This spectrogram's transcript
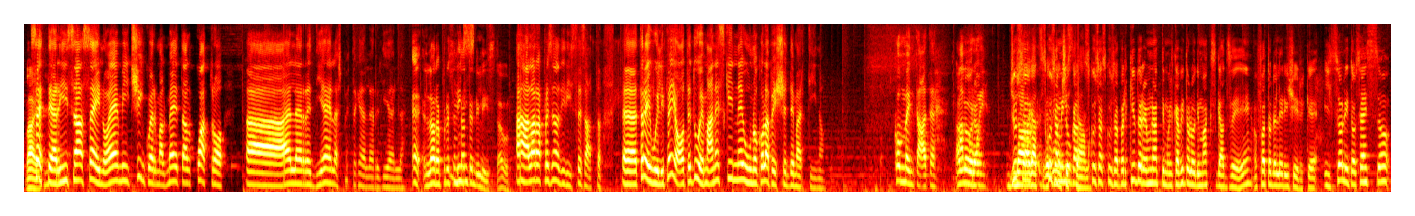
Vai. 7 Arisa, 6 Noemi, 5 Ermal Metal, 4 LRDL. Aspetta, che è LRDL? Eh, la rappresentante List- di lista. oh. Ah, la rappresentante di lista, esatto. 3 Willy Peyote, 2 Maneskin e 1 con la pesce De Martino. Commentate. Allora, voi. Giusto, No, ragazzi, scusami Luca, scusa, scusa, per chiudere un attimo il capitolo di Max Gazzè, ho fatto delle ricerche. Il solito sesso,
